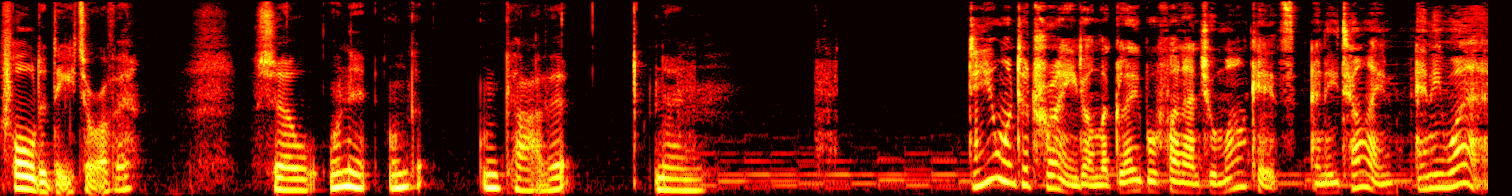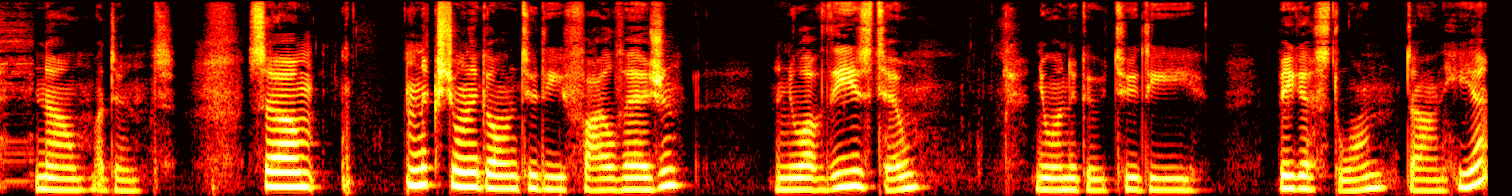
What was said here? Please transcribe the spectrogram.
folder data of it. So on it un- uncarve it, then. Do you want to trade on the global financial markets anytime, anywhere? No, I don't. So um, next, you want to go into the file version, and you'll have these two. And you want to go to the biggest one down here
